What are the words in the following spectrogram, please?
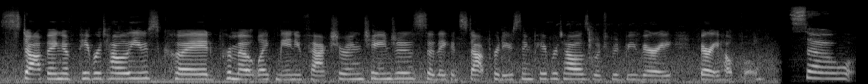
stopping of paper towel use could promote like manufacturing changes so they could stop producing paper towels, which would be very, very helpful. So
